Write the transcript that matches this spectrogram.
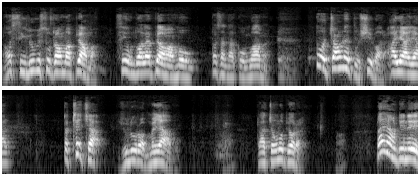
နော်စီလူပြီးစွတ်တောင်းမှပြောက်မှာစေုံသွားလဲပြောက်မှာမဟုတ်ဘူးပတ်စံသာကုန်သွားမယ် သူ့အကြောင်းနဲ့သူရှိပါတယ်အာရရတစ်ထစ်ချယူလို့တော့မရဘူးနော်ဒါကြုံလို့ပြောတာနော်ဒါကြောင့်ဒီနေ့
